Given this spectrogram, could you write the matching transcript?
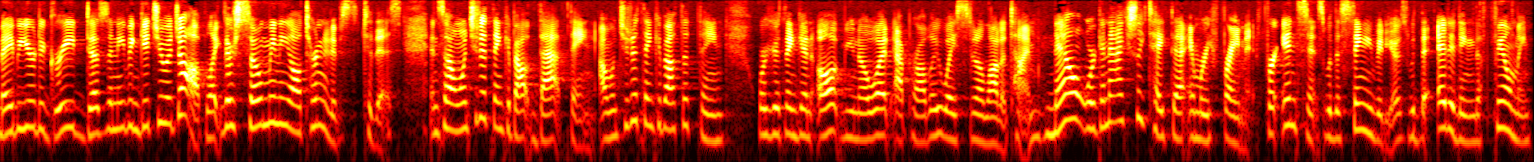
maybe your degree doesn't even get you a job. Like there's so many alternatives to this this. And so I want you to think about that thing. I want you to think about the thing where you're thinking, oh, you know what? I probably wasted a lot of time. Now we're going to actually take that and reframe it. For instance, with the singing videos, with the editing, the filming,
